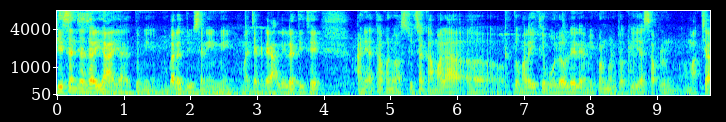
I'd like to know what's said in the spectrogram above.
की संजय सर या या तुम्ही बऱ्याच दिवसांनी मी माझ्याकडे आलेलं तिथे आणि आता आपण वास्तूच्या कामाला तुम्हाला इथे बोलवलेलं आहे. मी पण म्हणतो की यस आपण मागच्या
